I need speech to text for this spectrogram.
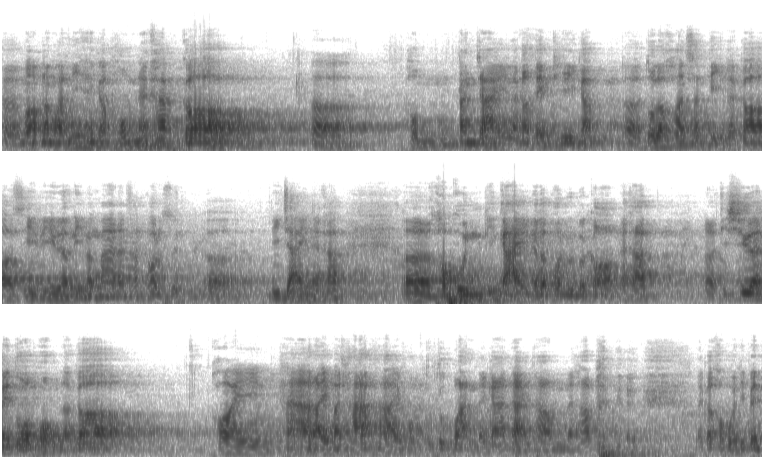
เอ่อมอบรางวัลนี้ให้กับผมนะครับ ก็เอ่อผมตั้งใจแล้วก็เต็มที่กับเอ่อตัวละครสันติ แล้วก็ซีรีส์เรื่องนี้มากๆนะครับ ก็รู้สึกเอ่อดีใจนะครับเอ่อขอบคุณพี่ไก่นรพลบุญประกอบนะครับเอ่อที่เชื่อในตัวผมแล้วก็ คอยหาอะไรมาท้าทายผมทุกๆวันในการถ่ายทำนะครับ แล้วก็ขอบคุณที่เป็น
